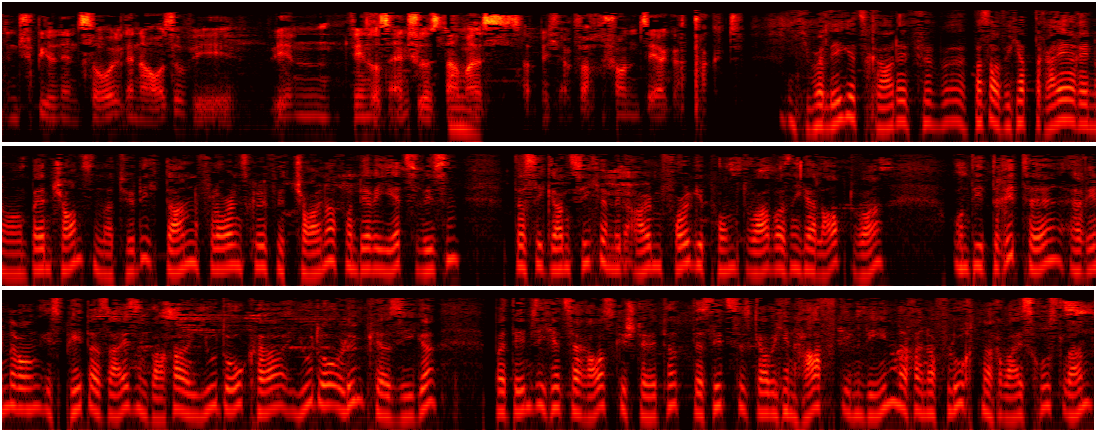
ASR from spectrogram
den Spielen in Seoul genauso wie, wie, in, wie in Los Angeles damals. Das hat mich einfach schon sehr gepackt. Ich überlege jetzt gerade, für, pass auf, ich habe drei Erinnerungen. Ben Johnson natürlich, dann Florence Griffith Joyner, von der wir jetzt wissen, dass sie ganz sicher mit allem vollgepumpt war, was nicht erlaubt war. Und die dritte Erinnerung ist Peter Seisenbacher, Judoka, Judo-Olympiasieger, bei dem sich jetzt herausgestellt hat, der sitzt jetzt, glaube ich, in Haft in Wien nach einer Flucht nach Weißrussland,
